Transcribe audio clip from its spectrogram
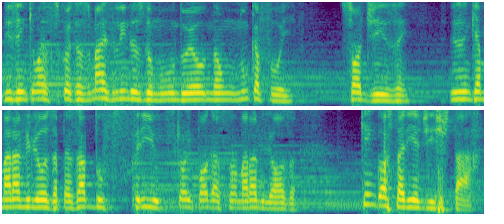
Dizem que é uma das coisas mais lindas do mundo, eu não, nunca fui. Só dizem. Dizem que é maravilhoso, apesar do frio, diz que é uma empolgação maravilhosa. Quem gostaria de estar?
